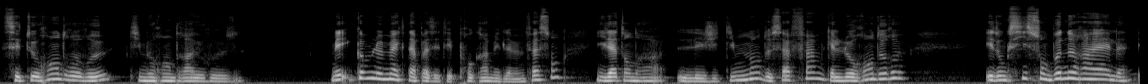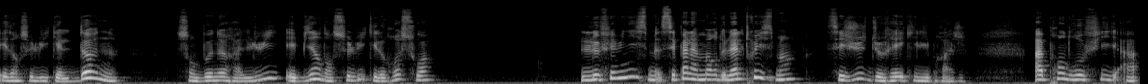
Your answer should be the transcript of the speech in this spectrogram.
C'est te rendre heureux qui me rendra heureuse. Mais comme le mec n'a pas été programmé de la même façon, il attendra légitimement de sa femme qu'elle le rende heureux. Et donc si son bonheur à elle est dans celui qu'elle donne, son bonheur à lui est bien dans celui qu'il reçoit. Le féminisme, c'est pas la mort de l'altruisme, hein c'est juste du rééquilibrage apprendre aux filles à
